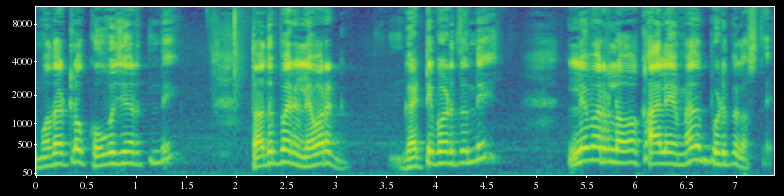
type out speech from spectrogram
మొదట్లో కొవ్వు చేరుతుంది తదుపరి లివర్ గట్టిపడుతుంది లివర్లో కాలేయం మీద బుడిపులు వస్తాయి.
